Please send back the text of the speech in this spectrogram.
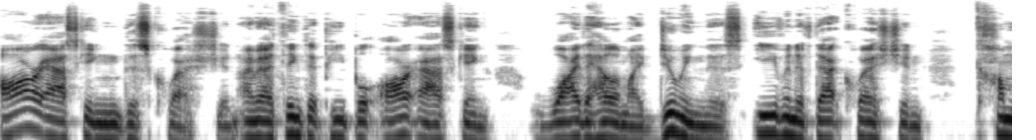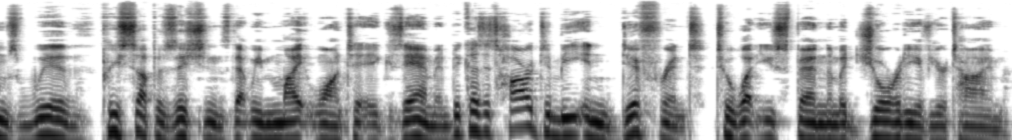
are asking this question. I mean, I think that people are asking, why the hell am I doing this? Even if that question comes with presuppositions that we might want to examine because it's hard to be indifferent to what you spend the majority of your time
